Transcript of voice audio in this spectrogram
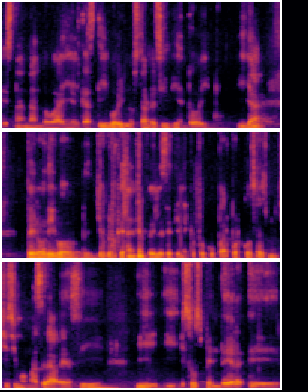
están dando ahí el castigo y lo está recibiendo y, ya. Pero digo, yo creo que la NFL se tiene que preocupar por cosas muchísimo más graves y, suspender eh,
